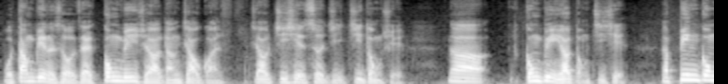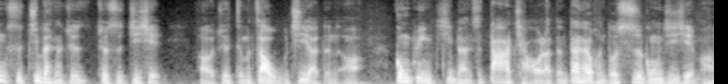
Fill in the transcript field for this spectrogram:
我当兵的时候在工兵学校当教官，教机械设计、机动学。那工兵也要懂机械，那兵工是基本上就是就是机械哦，就怎么造武器啊等等啊。哦工兵基本上是搭桥了等，但他有很多施工机械嘛。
